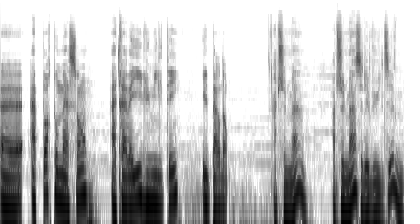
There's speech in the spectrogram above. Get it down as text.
euh, apporte aux maçons à travailler l'humilité et le pardon? Absolument. Absolument, c'est le but ultime.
